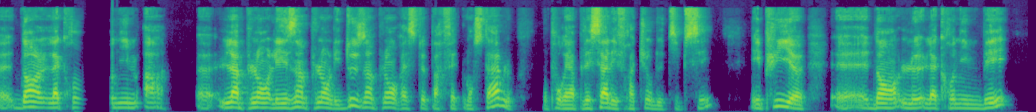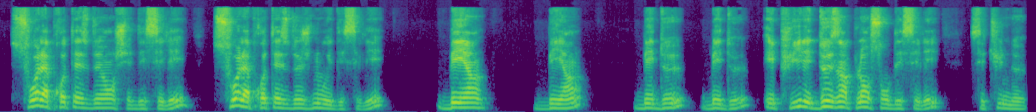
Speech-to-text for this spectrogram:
euh, dans l'acronyme A, euh, les implants, les deux implants restent parfaitement stables. On pourrait appeler ça les fractures de type C. Et puis, dans l'acronyme B, soit la prothèse de hanche est décellée, soit la prothèse de genou est décellée, B1, B1, B2, B2, et puis les deux implants sont décellés. C'est une,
